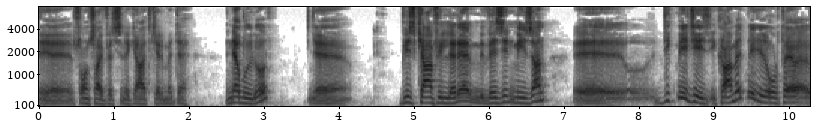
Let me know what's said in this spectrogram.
e, son sayfasındaki ayet-i kerimede ne buyuruyor? E, biz kafirlere vezin, mizan e, dikmeyeceğiz, ikamet etmeyeceğiz, ortaya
